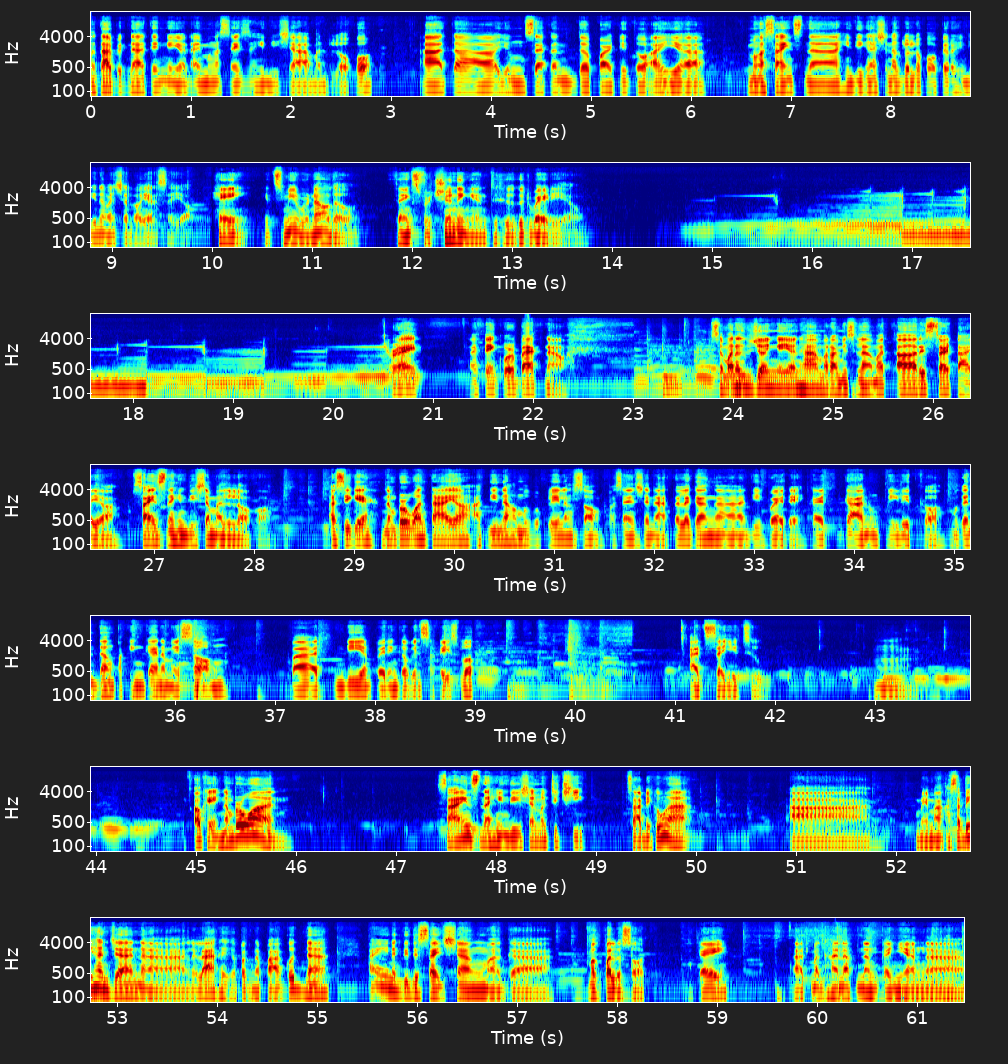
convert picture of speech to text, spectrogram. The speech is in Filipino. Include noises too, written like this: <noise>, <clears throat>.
Ang topic natin ngayon ay mga signs na hindi siya manloko. At uh, yung second part nito ay uh, mga signs na hindi nga siya nagloloko pero hindi naman siya loyal sa iyo. Hey, it's me, Ronaldo. Thanks for tuning in to Hugot Radio. Alright, I think we're back now. Sa mga nag-join ngayon ha, maraming salamat. Uh, restart tayo. Signs na hindi siya manloko. Ah, sige, number one tayo at di na ako magpo-play ng song. Pasensya na. Talagang uh, di pwede. Kahit gaanong pilit ko. Magandang pakinggan na may song but hindi yan pwedeng gawin sa Facebook at sa YouTube. Hmm. Okay, number one. Signs na hindi siya mag-cheat. Sabi ko nga, uh, may mga kasabihan dyan na ang lalaki kapag napagod na, ay nagde-decide siyang mag, uh, magpalusot. Okay? At maghanap ng kanyang uh,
